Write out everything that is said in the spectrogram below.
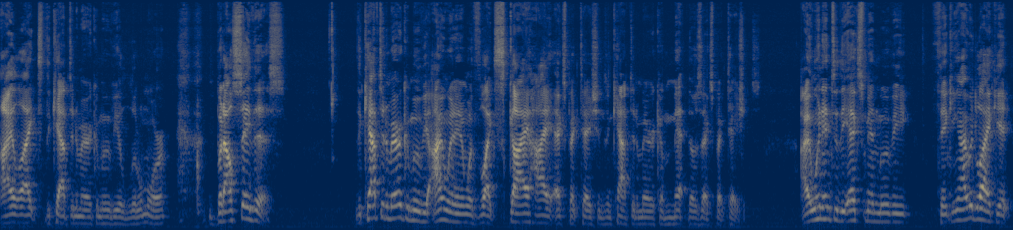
I liked the Captain America movie a little more. But I'll say this: the Captain America movie, I went in with like sky high expectations, and Captain America met those expectations. I went into the X Men movie thinking I would like it,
